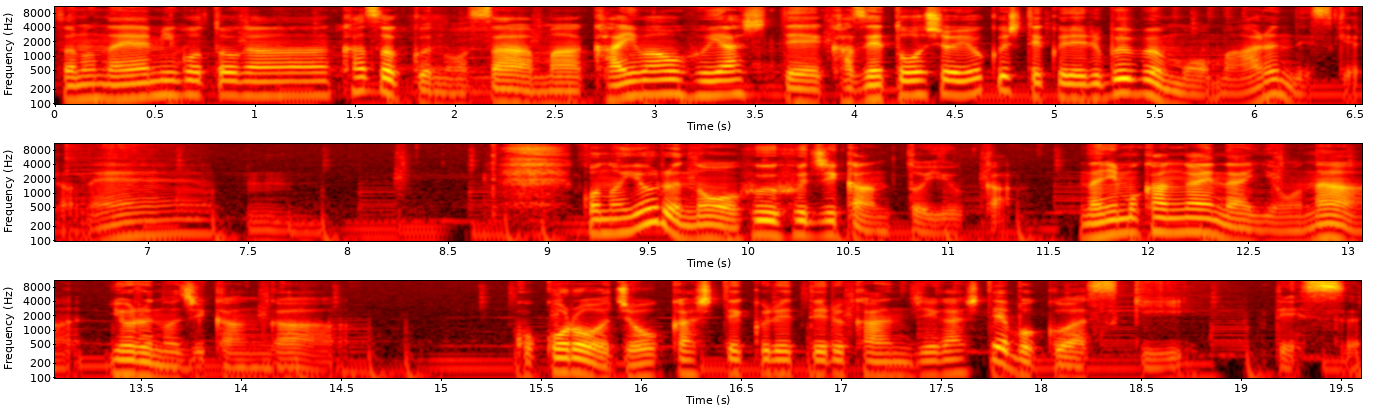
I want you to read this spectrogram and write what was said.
その悩み事が家族のさまあ会話を増やして風通しを良くしてくれる部分もまああるんですけどね。うん。この夜の夫婦時間というか何も考えないような夜の時間が心を浄化してくれてる感じがして僕は好きです。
